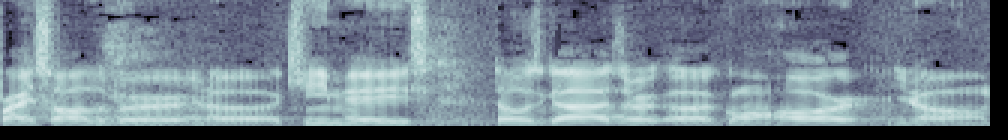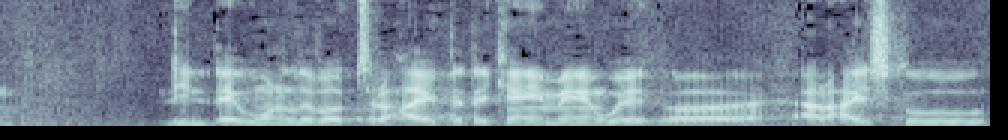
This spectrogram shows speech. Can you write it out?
Bryce Oliver, and uh, Akeem Hayes. Those guys are uh, going hard. You know, um, they, they want to live up to the hype that they came in with uh, out of high school.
